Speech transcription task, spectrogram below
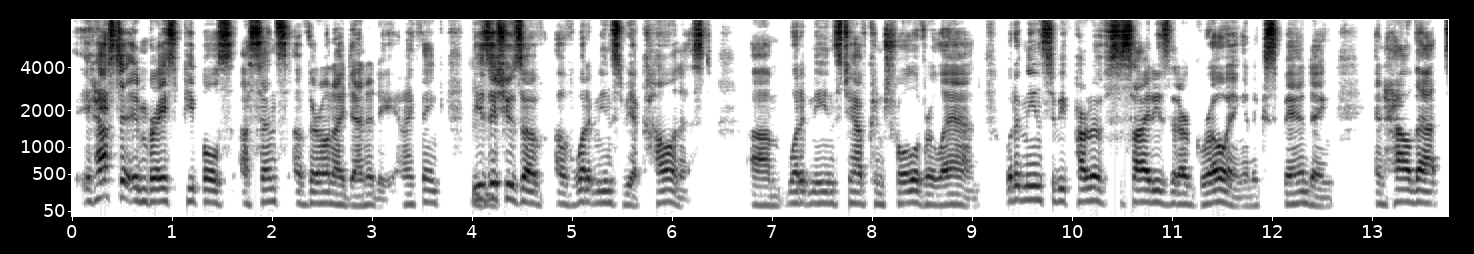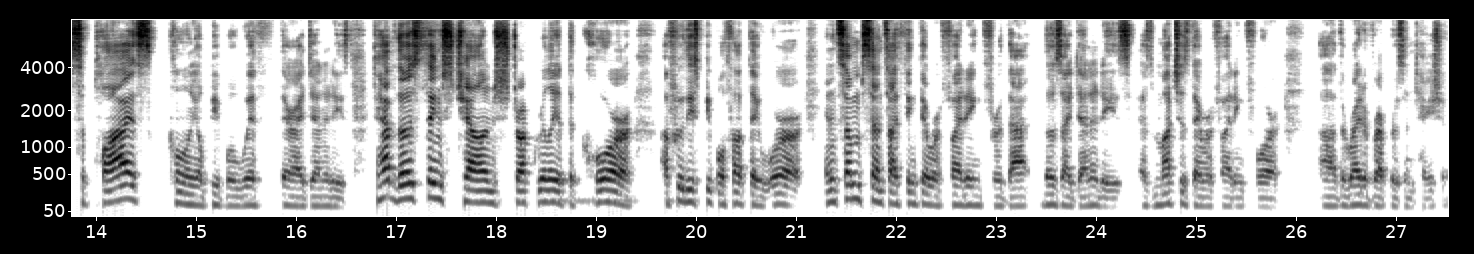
it has to embrace people's a sense of their own identity. And I think these mm-hmm. issues of, of what it means to be a colonist, um, what it means to have control over land, what it means to be part of societies that are growing and expanding, and how that supplies colonial people with their identities. To have those things challenged struck really at the core of who these people thought they were. And in some sense, I think they were fighting for that those identities as much as they were fighting for uh, the right of representation.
